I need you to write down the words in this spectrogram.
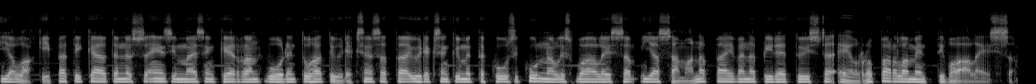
ja laki päti käytännössä ensimmäisen kerran vuoden 1996 kunnallisvaaleissa ja samana päivänä pidetyissä europarlamenttivaaleissa.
